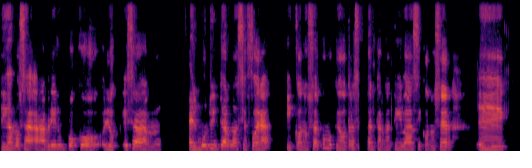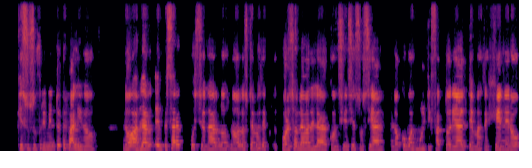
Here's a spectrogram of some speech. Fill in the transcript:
digamos, a, a abrir un poco lo, esa, mm, el mundo interno hacia afuera y conocer como que otras alternativas y conocer eh, que su sufrimiento es válido, ¿no? Hablar, empezar a cuestionarnos, ¿no? Los temas de, por eso hablaba de la conciencia social, ¿no? Cómo es multifactorial, temas de género,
